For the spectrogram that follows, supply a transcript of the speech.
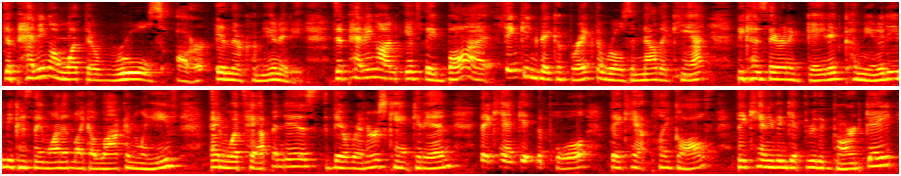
depending on what their rules are in their community. Depending on if they bought thinking they could break the rules and now they can't because they're in a gated community because they wanted like a lock and leave. And what's happened is their renters can't get in. They can't get in the pool. They can't play golf. They can't even get through the guard gate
